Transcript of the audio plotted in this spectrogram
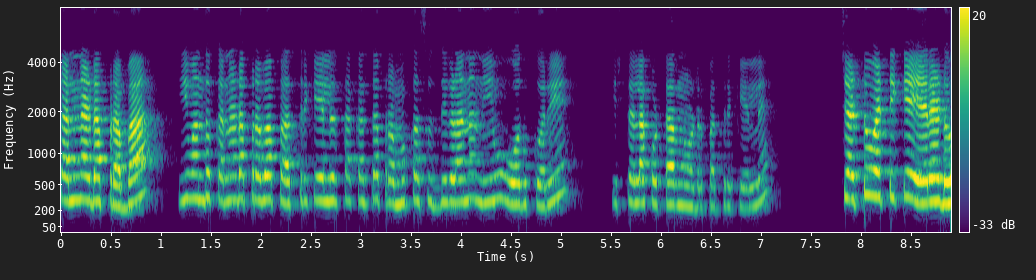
ಕನ್ನಡ ಪ್ರಭ ಈ ಒಂದು ಕನ್ನಡ ಪ್ರಭ ಪತ್ರಿಕೆಯಲ್ಲಿರ್ತಕ್ಕಂಥ ಪ್ರಮುಖ ಸುದ್ದಿಗಳನ್ನು ನೀವು ಓದ್ಕೊರಿ. ಇಷ್ಟೆಲ್ಲ ಕೊಟ್ಟಾರ ನೋಡ್ರಿ ಪತ್ರಿಕೆಯಲ್ಲಿ. ಚಟುವಟಿಕೆ ಎರಡು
